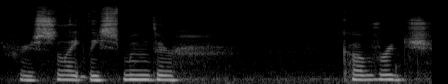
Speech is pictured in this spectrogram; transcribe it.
for slightly smoother coverage.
